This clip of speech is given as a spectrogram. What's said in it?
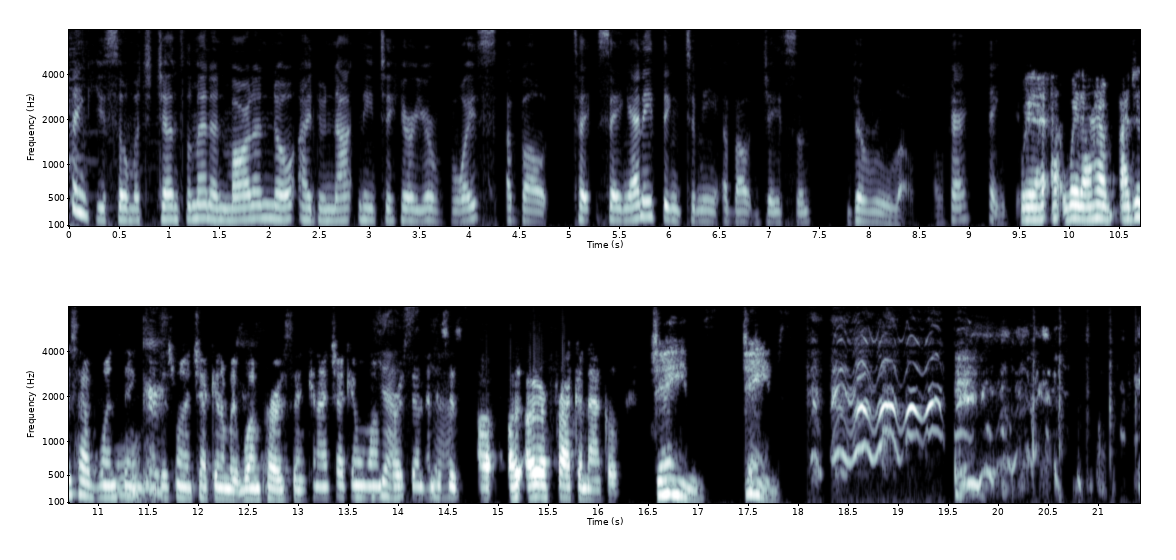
Thank you so much, gentlemen. And Marlon, no, I do not need to hear your voice about ta saying anything to me about Jason Derulo. Okay? Thank you. Wait, I, wait. I have. I just have one thing. I just want to check in with one person. Can I check in with one Yes, person? And yes. this is uh, uh, uh, Fracanackle. James. James.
